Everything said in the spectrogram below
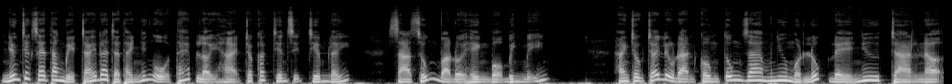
Những chiếc xe tăng bị cháy đã trở thành những ụ thép lợi hại cho các chiến sĩ chiếm lấy, xả súng vào đội hình bộ binh Mỹ. Hàng chục trái lựu đạn cùng tung ra như một lúc để như trả nợ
